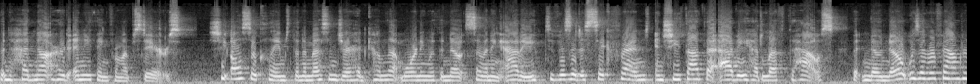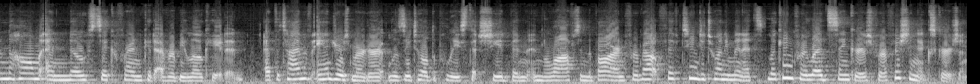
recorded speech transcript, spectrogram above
but had not heard anything from upstairs. She also claimed that a messenger had come that morning with a note summoning Abby to visit a sick friend, and she thought that Abby had left the house, but no note was ever found from the home and no sick friend could ever be located. At the time of Andrew's murder, Lizzie told the police that she had been in the loft in the barn for about 15 to 20 minutes looking for lead sinkers for a fishing excursion.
